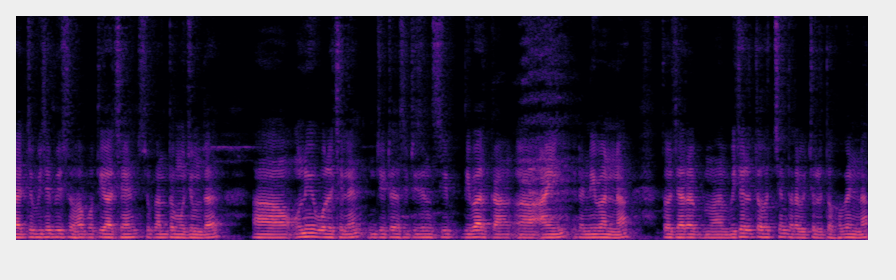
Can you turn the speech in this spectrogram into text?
রাজ্য বিজেপির সভাপতি আছেন সুকান্ত মজুমদার উনিও বলেছিলেন যেটা সিটিজেনশিপ দেওয়ার আইন এটা নেবার না। তো যারা বিচলিত হচ্ছেন তারা বিচলিত হবেন না।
